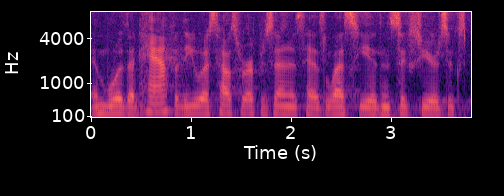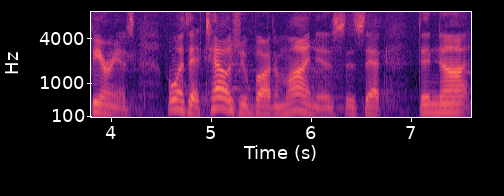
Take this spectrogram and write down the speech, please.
and more than half of the U.S. House of Representatives has less year than six years' experience. But what that tells you, bottom line is, is that they're not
